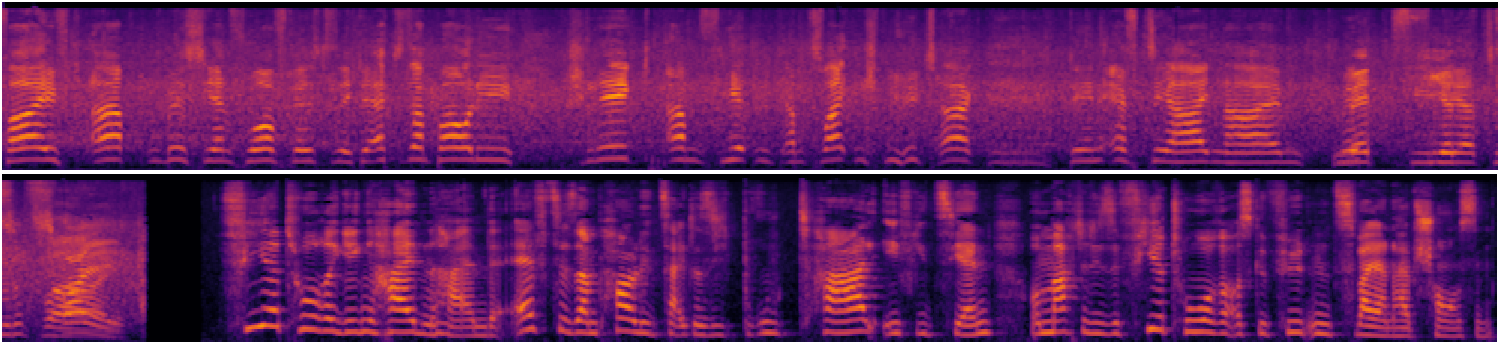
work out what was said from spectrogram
pfeift ab, ein bisschen vorfristig. Der FC St. Pauli schlägt am vierten, am zweiten Spieltag den FC Heidenheim mit, Mit 4 zu 2. Vier Tore gegen Heidenheim. Der FC St. Pauli zeigte sich brutal effizient und machte diese vier Tore aus gefühlten zweieinhalb Chancen.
